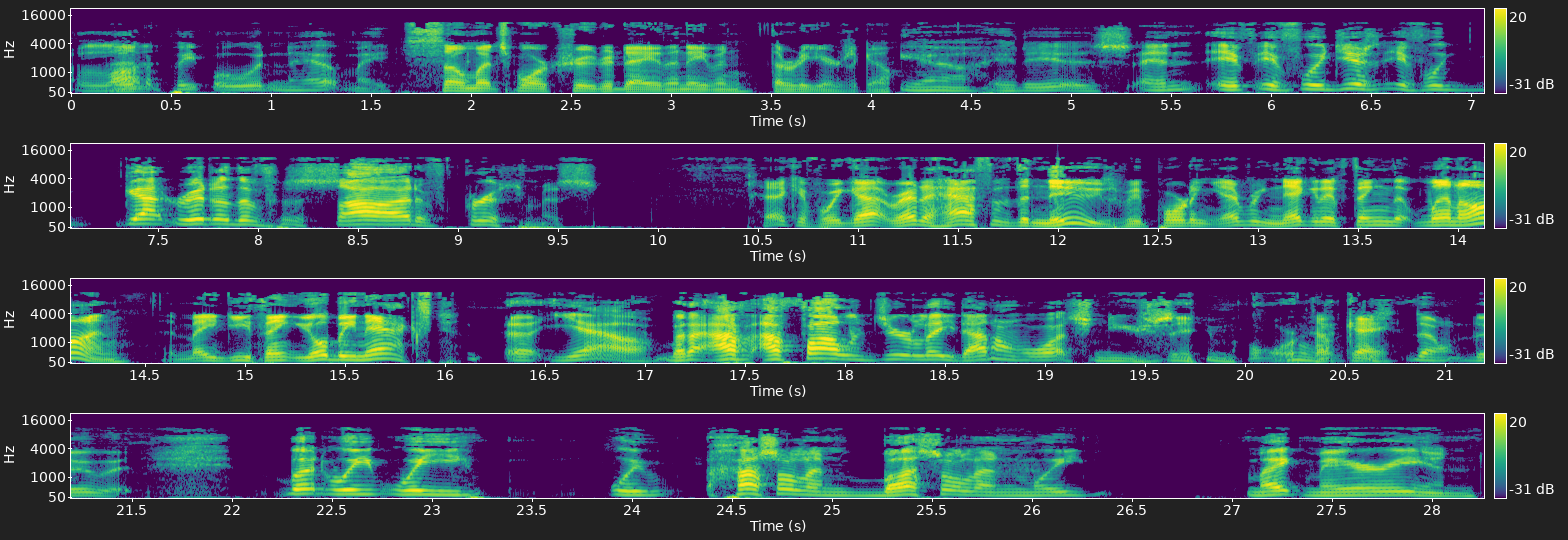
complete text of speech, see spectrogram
A lot of people wouldn't help me. So much more true today than even 30 years ago. Yeah, it is. And if if we just if we got rid of the facade of Christmas, Heck, if we got rid of half of the news reporting every negative thing that went on, it made you think you'll be next. uh, yeah. But I I followed your lead. I don't watch news anymore. Okay. don't do it. But we we we hustle and bustle and we make merry and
